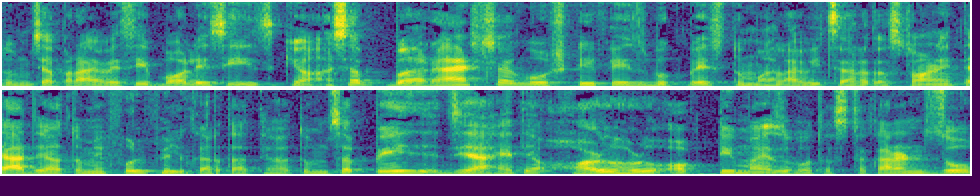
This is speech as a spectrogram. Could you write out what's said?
तुमच्या प्रायव्हसी पॉलिसीज किंवा अशा बऱ्याचशा गोष्टी फेसबुक पेज तुम्हाला विचारत असतो आणि त्या जेव्हा तुम्ही फुलफिल करता तेव्हा तुमचं पेज जे आहे ते हळूहळू ऑप्टिमाइज होत असतं. कारण जो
